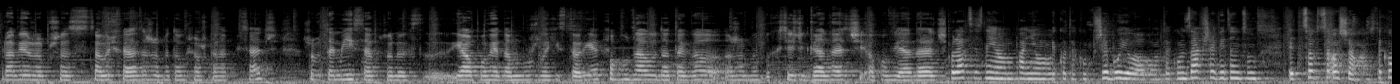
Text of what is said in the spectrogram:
prawie, że przez cały świat, żeby tą książkę napisać, żeby te miejsca, w których ja opowiadam różne historie, pobudzały do tego, żeby chcieć gadać, opowiadać, Polacy znają Panią jako taką przebojową, taką zawsze wiedzącą, co chce osiągnąć, taką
